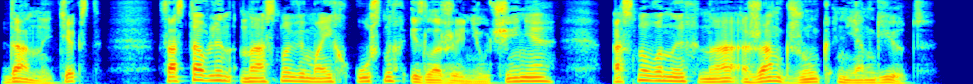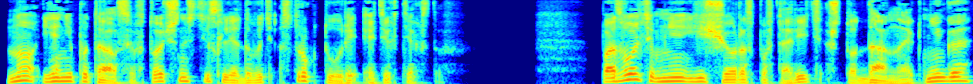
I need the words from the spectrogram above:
Данный текст составлен на основе моих устных изложений учения, основанных на Жангжунг Ньянгют, но я не пытался в точности следовать структуре этих текстов. Позвольте мне еще раз повторить, что данная книга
